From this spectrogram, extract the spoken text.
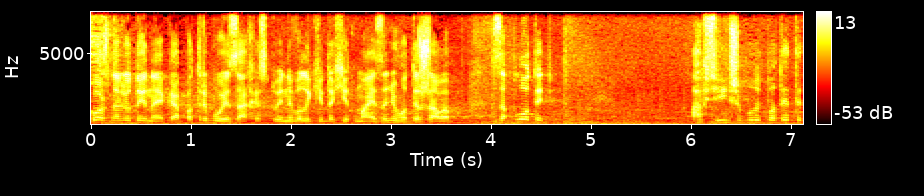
Кожна людина, яка потребує захисту і невеликий дохід має, за нього держава заплатить, а всі інші будуть платити.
